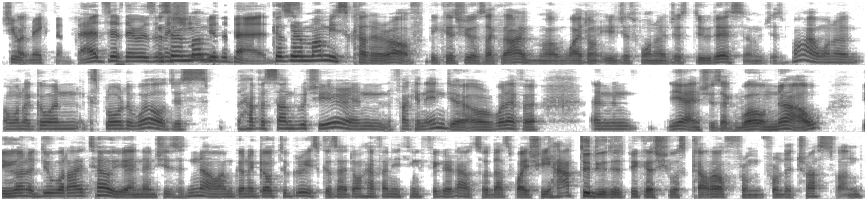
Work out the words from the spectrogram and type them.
She would make the beds if there was a her machine mum- to do the beds. because their mummies cut her off because she was like, oh, well, why don't you just want to just do this? And just, well, I want to, I want to go and explore the world. Just have a sandwich here in fucking India or whatever. And then, yeah, and she's like, well, now you're gonna do what I tell you. And then she said, no, I'm gonna go to Greece because I don't have anything figured out. So that's why she had to do this because she was cut off from from the trust fund.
